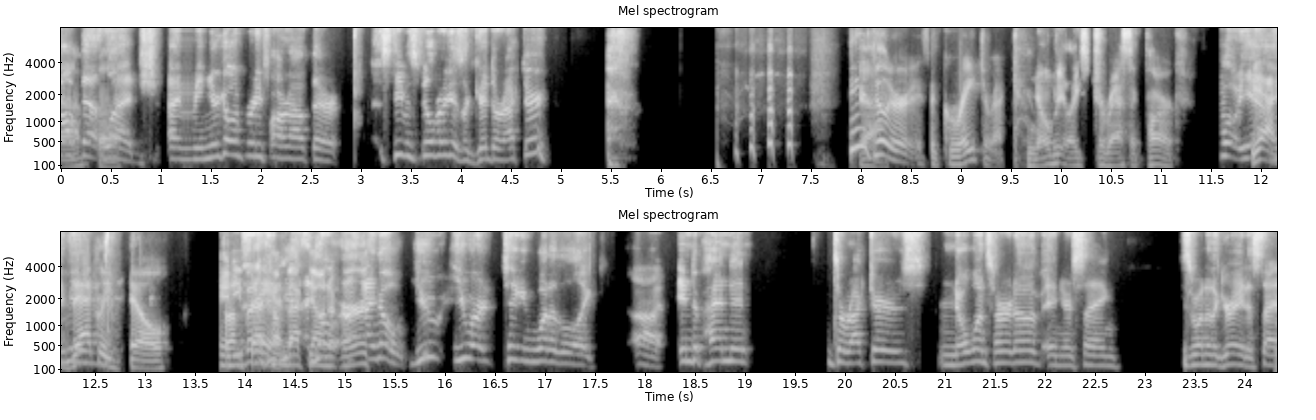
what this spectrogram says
off yeah, that but- ledge. I mean, you're going pretty far out there. Steven Spielberg is a good director. Steven Yeah. Spielberg is a great director. Nobody likes Jurassic Park. Well, yeah, Yeah, I mean- exactly, Bill. And you better saying. come back Yeah, down no, to earth. I, I know you. You are taking one of the like uh, independent directors no one's heard of, and you're saying he's one of the greatest. I,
